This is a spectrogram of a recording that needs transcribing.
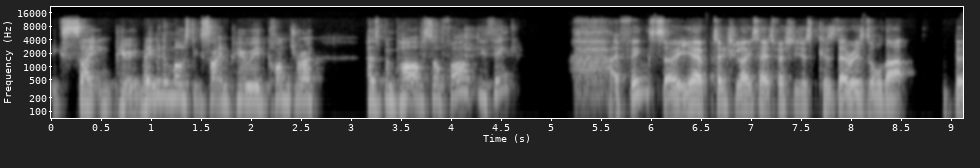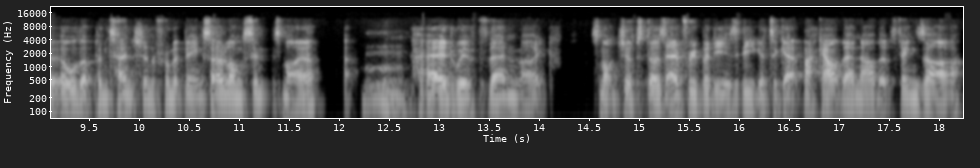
exciting period. Maybe the most exciting period Conjurer has been part of so far, do you think? I think so, yeah, potentially, like you say, especially just because there is all that build up and tension from it being so long since Mire, mm. paired with then like it's not just us, everybody is eager to get back out there now that things are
